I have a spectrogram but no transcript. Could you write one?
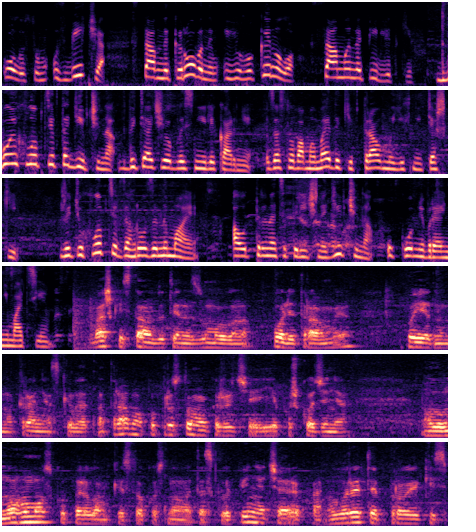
колесом узбіччя, став некерованим і його кинуло саме на підлітків. Двоє хлопців та дівчина в дитячій обласній лікарні. За словами медиків, травми їхні тяжкі. Життю хлопців загрози немає. А от 13-річна дівчина у комі в реанімації. Важкий стан дитини зумовлено політравмою, поєднана крайня скелетна травма, по-простому кажучи, є пошкодження головного мозку, перелом кісток основи та склепіння черепа. Говорити про якісь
